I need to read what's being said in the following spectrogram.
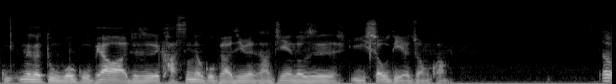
股那个赌博股票啊，就是卡斯的股票，基本上今天都是以收跌的状况。呃，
